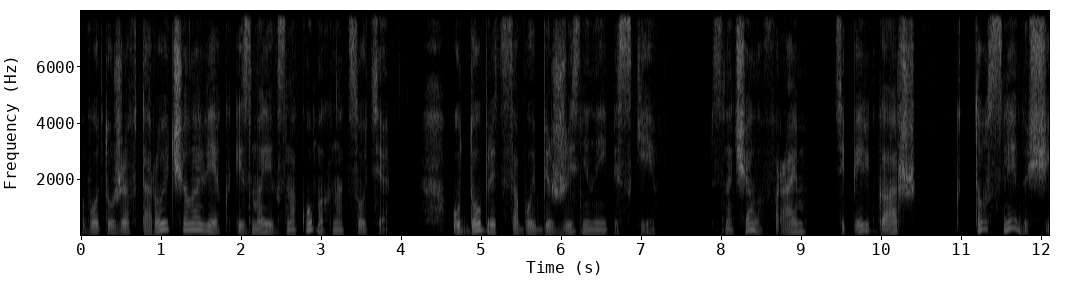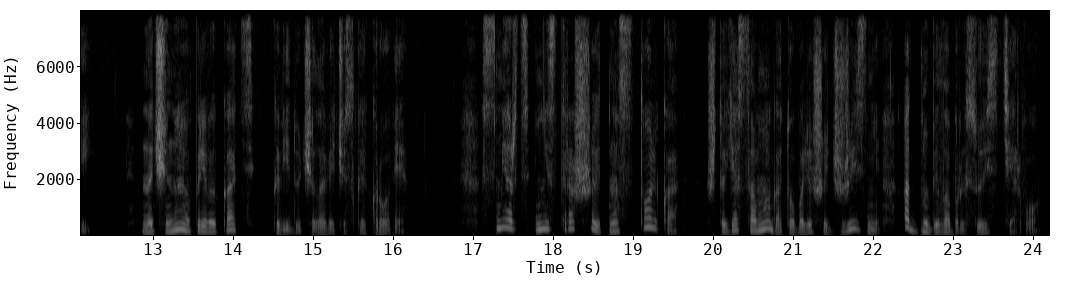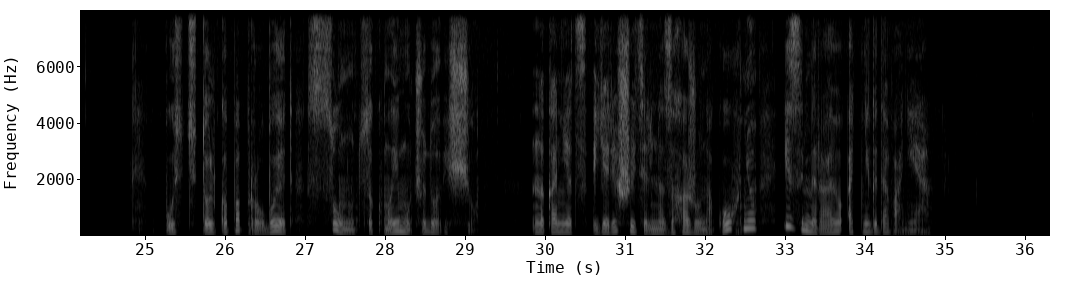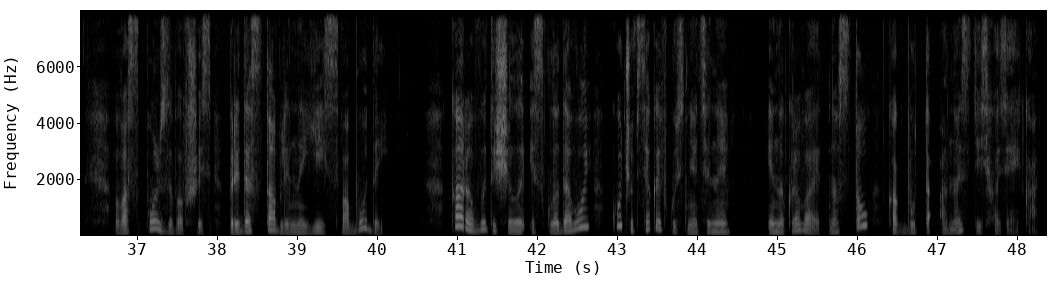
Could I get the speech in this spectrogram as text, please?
Вот уже второй человек из моих знакомых на Цоте удобрит с собой безжизненные пески. Сначала Фрайм, теперь Гарш. Кто следующий? Начинаю привыкать к виду человеческой крови. Смерть не страшит настолько, что я сама готова лишить жизни одну белобрысую стерву. Пусть только попробует сунуться к моему чудовищу. Наконец, я решительно захожу на кухню и замираю от негодования. Воспользовавшись предоставленной ей свободой, Кара вытащила из кладовой кучу всякой вкуснятины и накрывает на стол, как будто она здесь хозяйка.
